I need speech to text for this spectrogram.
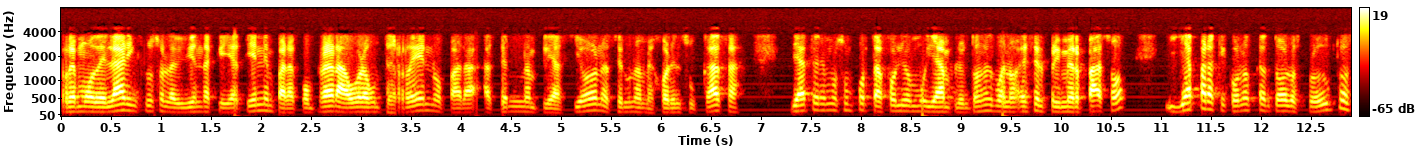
remodelar incluso la vivienda que ya tienen, para comprar ahora un terreno, para hacer una ampliación, hacer una mejora en su casa ya tenemos un portafolio muy amplio. Entonces, bueno, es el primer paso. Y ya para que conozcan todos los productos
